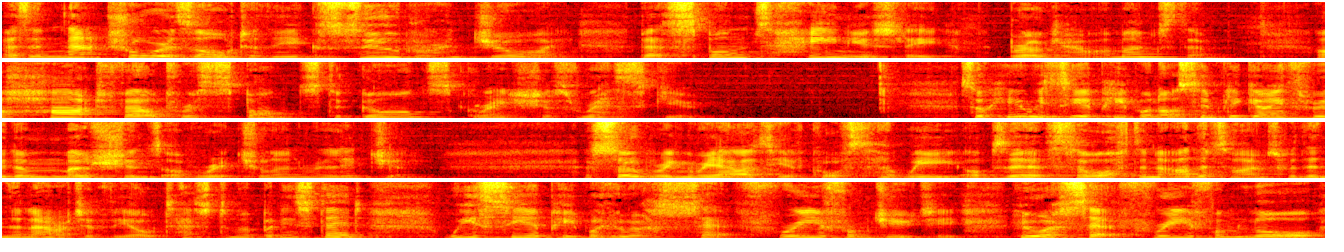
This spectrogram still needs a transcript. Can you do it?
as a natural result of the exuberant joy that spontaneously broke out amongst them, a heartfelt response to God's gracious rescue. So here we see a people not simply going through the motions of ritual and religion, a sobering reality, of course, that we observe so often at other times within the narrative of the Old Testament, but instead we see a people who are set free from duty, who are set free from law,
